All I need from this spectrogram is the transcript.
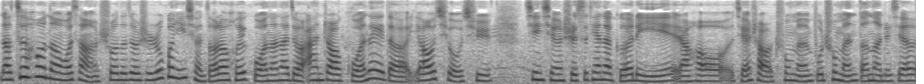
那最后呢，我想说的就是，如果你选择了回国呢，那就按照国内的要求去进行十四天的隔离，然后减少出门、不出门等等这些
